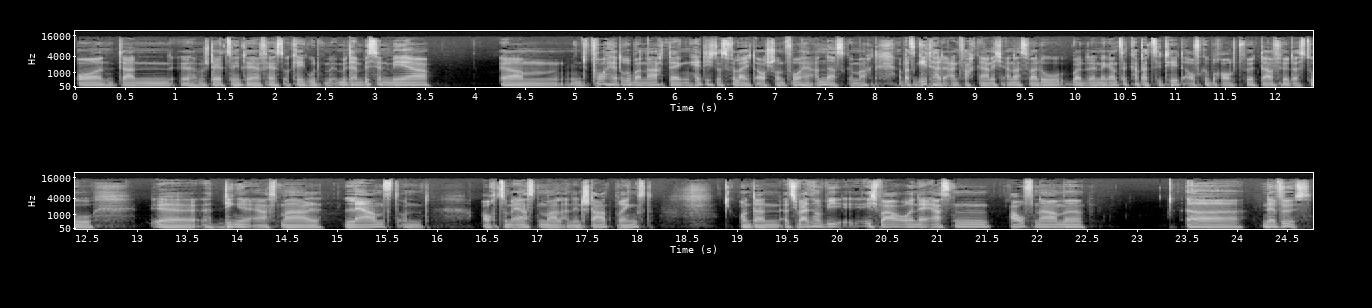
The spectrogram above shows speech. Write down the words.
Und dann äh, stellst du hinterher fest, okay, gut, mit ein bisschen mehr ähm, vorher drüber nachdenken, hätte ich das vielleicht auch schon vorher anders gemacht. Aber es geht halt einfach gar nicht anders, weil du, weil deine ganze Kapazität aufgebraucht wird dafür, dass du äh, Dinge erstmal lernst und auch zum ersten Mal an den Start bringst. Und dann, also ich weiß noch, wie, ich war auch in der ersten Aufnahme äh, nervös.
